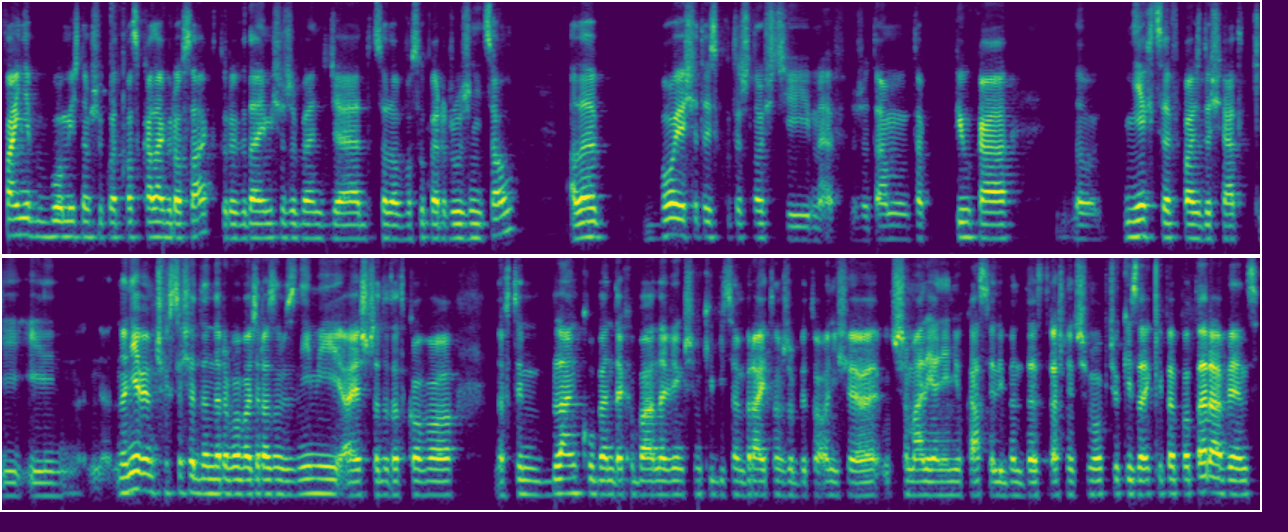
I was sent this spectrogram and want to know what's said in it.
fajnie by było mieć na przykład Pascala Grossa, który wydaje mi się, że będzie docelowo super różnicą, ale boję się tej skuteczności MEF, że tam ta piłka no, nie chce wpaść do siatki i no, no nie wiem, czy chcę się denerwować razem z nimi, a jeszcze dodatkowo no w tym blanku będę chyba największym kibicem Brighton, żeby to oni się utrzymali, a nie Newcastle i będę strasznie trzymał kciuki za ekipę Pottera, więc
